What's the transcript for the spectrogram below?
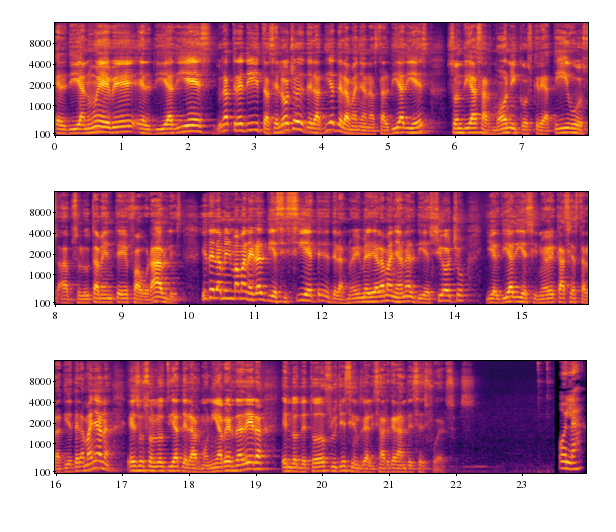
el día 9, el día 10, dura tres días. El 8 desde las 10 de la mañana hasta el día 10 son días armónicos, creativos, absolutamente favorables. Y de la misma manera el 17 desde las 9 y media de la mañana, el 18 y el día 19 casi hasta las 10 de la mañana. Esos son los días de la armonía verdadera en donde todo fluye sin realizar grandes esfuerzos. Hola,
